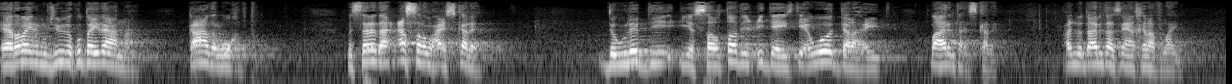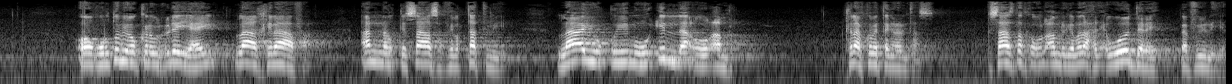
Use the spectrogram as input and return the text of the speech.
ee raba inay mujrimiinta ku daydaanna gacanta lagu qabto. Masalada asal waxaa iska leh. Dawladdii iyo saldadii ciddii haystay awoodda lahayd baa arrintaa iska leh. Waxaad moodaa arrintaas inaan khilaaf lahayn oo qurطubi oo kale wuxuu leeyahay laa khilaafa ana alqisaasa fi اlqatli laa yuqiimuhu ila ulamr khilaaf kama tagin arrintaas qisaas dadka ulamriga madaxda awoodda leh baa fulinaya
